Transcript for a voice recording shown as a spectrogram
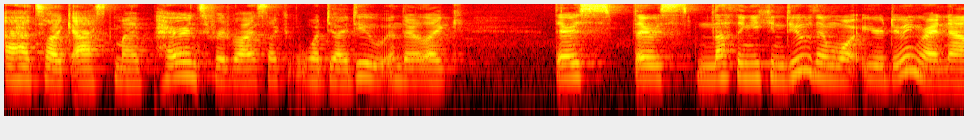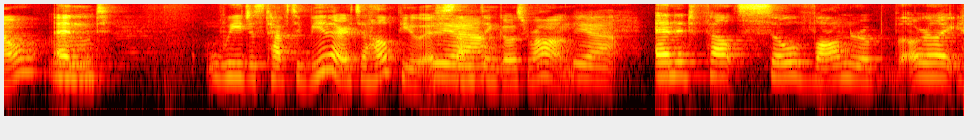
i had to like ask my parents for advice like what do i do and they're like there's there's nothing you can do than what you're doing right now and we just have to be there to help you if. Yeah. something goes wrong Yeah. and it felt so vulnerable or like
